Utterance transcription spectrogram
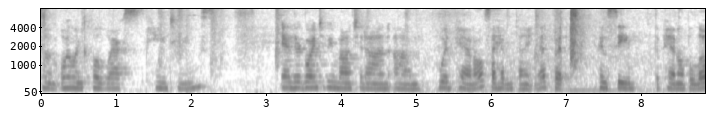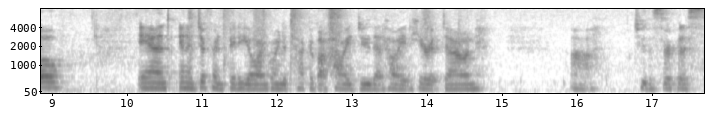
some oil and cold wax paintings and they're going to be mounted on um, wood panels. I haven't done it yet, but you can see the panel below. And in a different video, I'm going to talk about how I do that, how I adhere it down uh, to the surface,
